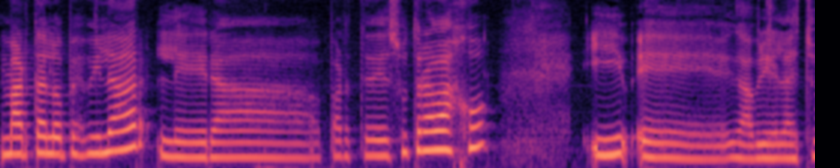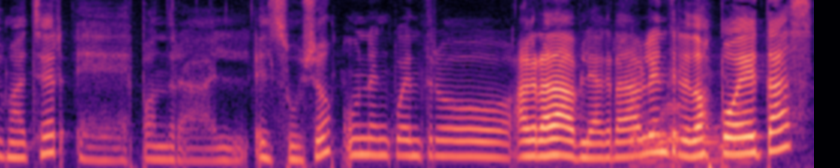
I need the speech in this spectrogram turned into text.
Marta López Vilar leerá parte de su trabajo y eh, Gabriela Schumacher eh, expondrá el, suyo. Un encuentro agradable, agradable entre dos poetas.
